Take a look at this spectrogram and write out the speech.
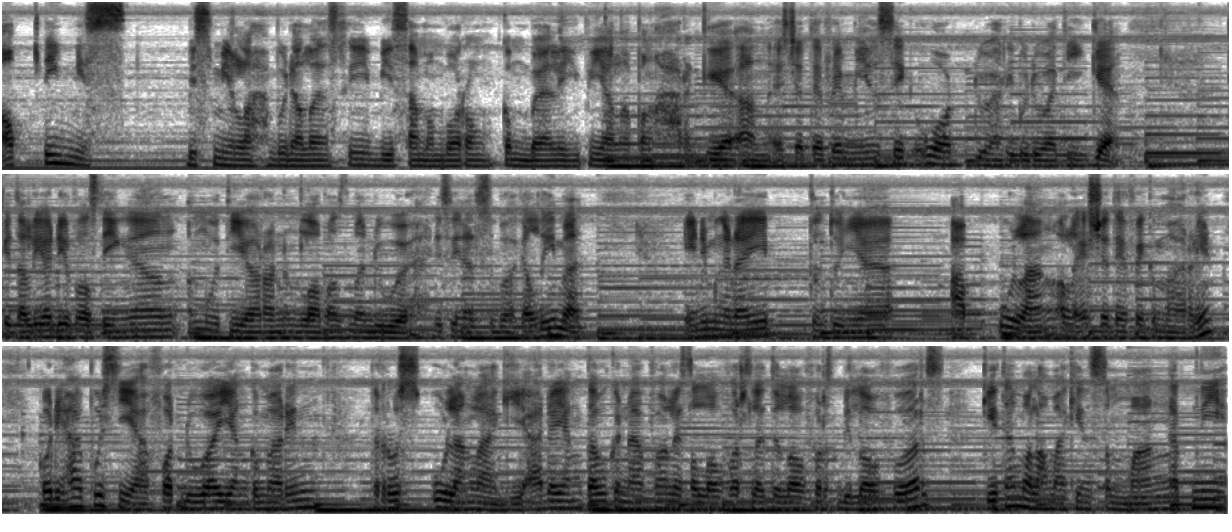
optimis Bismillah Bunda Lesti bisa memborong kembali piala penghargaan SCTV Music Award 2023. Kita lihat di postingan Mutiara 892. Di sini ada sebuah kalimat. Ini mengenai tentunya up ulang oleh SCTV kemarin. Kok dihapus ya vote 2 yang kemarin terus ulang lagi. Ada yang tahu kenapa Lesa Lovers, Leti Lovers, Belovers? Kita malah makin semangat nih,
